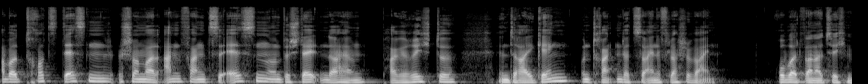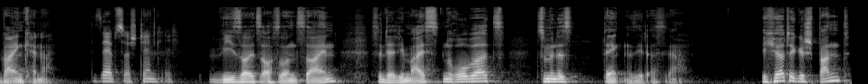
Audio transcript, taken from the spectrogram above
aber trotz dessen schon mal anfangen zu essen und bestellten daher ein paar Gerichte in drei Gängen und tranken dazu eine Flasche Wein. Robert war natürlich ein Weinkenner. Selbstverständlich. Wie soll es auch sonst sein? sind ja die meisten Roberts. Zumindest denken sie das ja. Ich hörte gespannt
